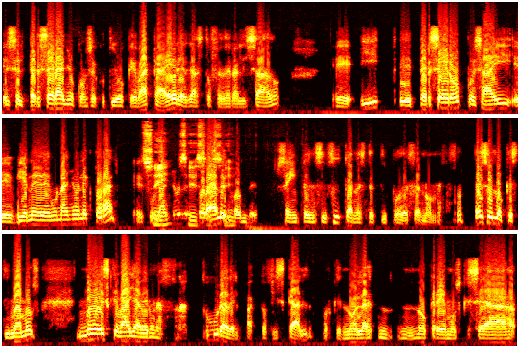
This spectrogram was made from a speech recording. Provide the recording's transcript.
es el tercer año consecutivo que va a caer el gasto federalizado. Eh, y eh, tercero, pues ahí eh, viene un año electoral. Es un año electoral en donde se intensifican este tipo de fenómenos. Eso es lo que estimamos. No es que vaya a haber una fractura del pacto fiscal, porque no, la, no creemos que sea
